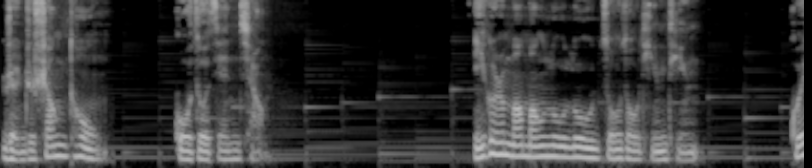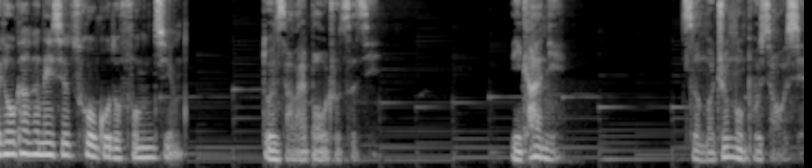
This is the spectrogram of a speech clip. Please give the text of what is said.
忍着伤痛，故作坚强。一个人忙忙碌碌，走走停停，回头看看那些错过的风景，蹲下来抱住自己。你看你，怎么这么不小心？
